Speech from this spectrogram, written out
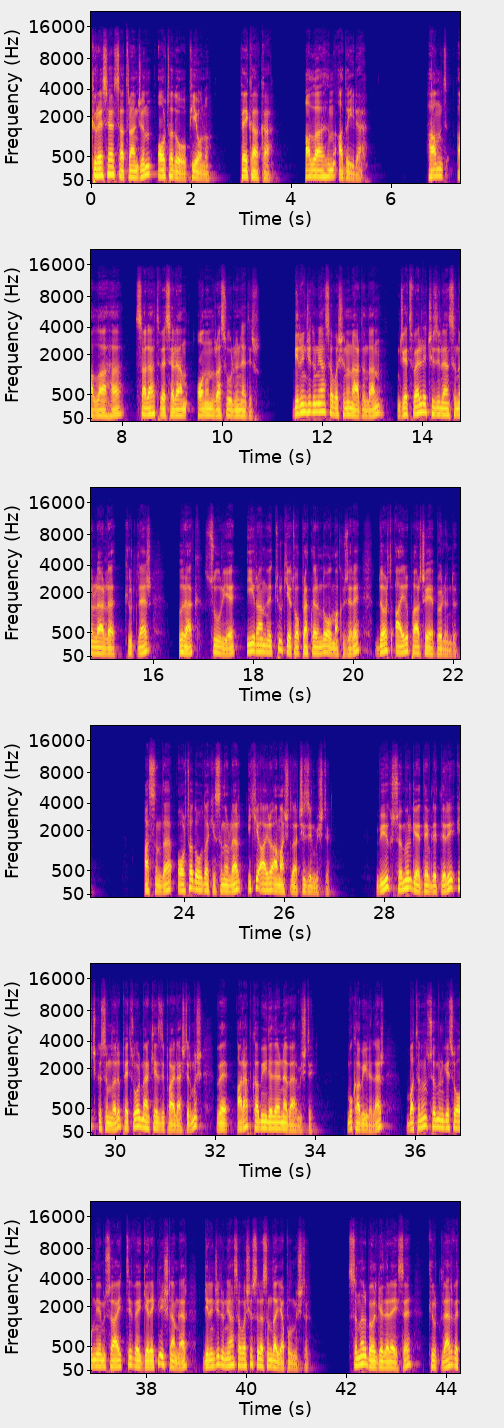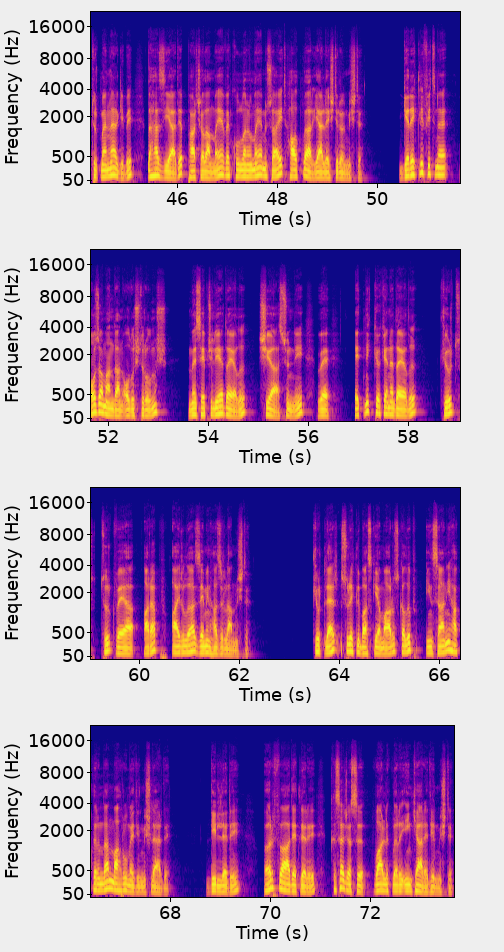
Küresel Satrancın Orta Doğu Piyonu PKK Allah'ın adıyla Hamd Allah'a, salat ve selam O'nun Resulünedir. Birinci Dünya Savaşı'nın ardından cetvelle çizilen sınırlarla Kürtler, Irak, Suriye, İran ve Türkiye topraklarında olmak üzere dört ayrı parçaya bölündü. Aslında Orta Doğu'daki sınırlar iki ayrı amaçla çizilmişti. Büyük sömürge devletleri iç kısımları petrol merkezli paylaştırmış ve Arap kabilelerine vermişti. Bu kabileler, Batı'nın sömürgesi olmaya müsaitti ve gerekli işlemler Birinci Dünya Savaşı sırasında yapılmıştı. Sınır bölgelere ise Kürtler ve Türkmenler gibi daha ziyade parçalanmaya ve kullanılmaya müsait halklar yerleştirilmişti. Gerekli fitne o zamandan oluşturulmuş, mezhepçiliğe dayalı Şia, Sünni ve etnik kökene dayalı Kürt, Türk veya Arap ayrılığa zemin hazırlanmıştı. Kürtler sürekli baskıya maruz kalıp insani haklarından mahrum edilmişlerdi. Dilleri, örf ve adetleri, kısacası varlıkları inkar edilmişti.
